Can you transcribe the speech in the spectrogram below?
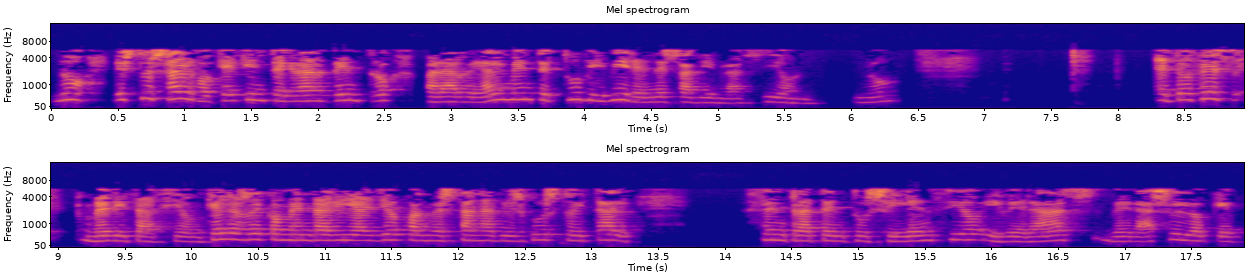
No, esto es algo que hay que integrar dentro para realmente tú vivir en esa vibración, ¿no? Entonces, meditación. ¿Qué les recomendaría yo cuando están a disgusto y tal? Céntrate en tu silencio y verás, verás lo que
